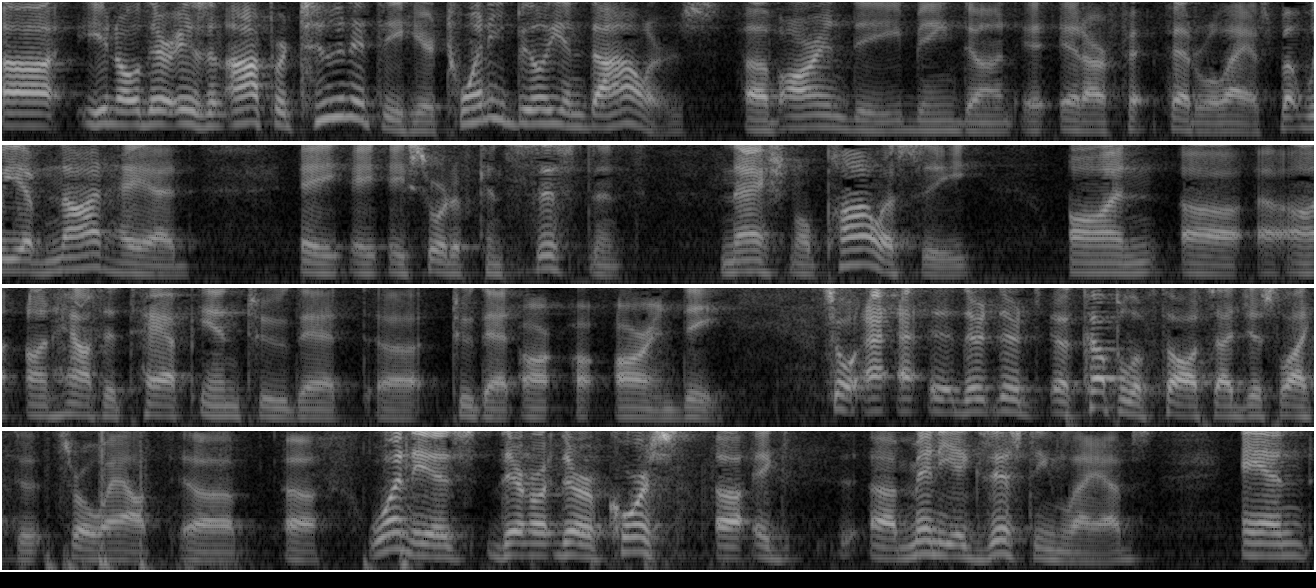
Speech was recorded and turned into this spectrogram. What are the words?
uh, you know, there is an opportunity here, $20 billion of R&D being done at, at our fe- federal labs, but we have not had a, a, a sort of consistent national policy on, uh, on, on, how to tap into that, uh, to that R- R&D. So I, I, there, there, are a couple of thoughts I'd just like to throw out. Uh, uh, one is there are, there are, of course, uh, many existing labs, and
